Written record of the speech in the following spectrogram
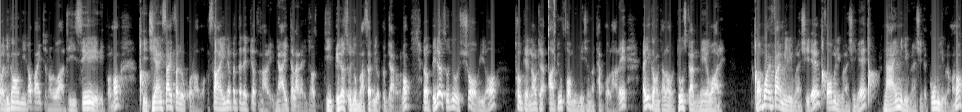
တော့ဒီကောင်ဒီနောက်ပိုင်းကျွန်တော်တို့ကဒီဆေးတွေတွေပေါ့နော်ဒီ GI side effect လို့ခေါ်တာပေါ့အစာရည်နဲ့ပတ်သက်တဲ့ပြဿနာတွေအများကြီးတက်လာတယ်ကျွန်တော်ဒီဘေးရက်ဆိုးကျိုးမှာဆက်ပြီးတော့ပြောပြမယ်ပေါ့နော်အဲ့တော့ဘေးရက်ဆိုးကျိုးကို short ပြီးတော့ထုတ်တဲ့နောက်ထပ် R2 formulation ကထပ်ပေါ်လာတယ်အဲ့ဒီကောင်ကြတော့ dose ကနည်းသွားတယ်1.5 mg ရှိတယ်4 mg ရှိတယ်9 mg ရှိတယ်9 mg ပေါ့နော်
